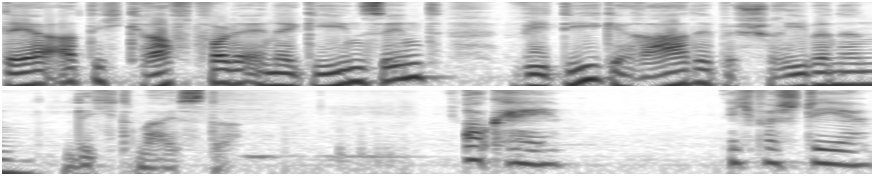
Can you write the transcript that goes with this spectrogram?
derartig kraftvolle Energien sind, wie die gerade beschriebenen Lichtmeister. Okay, ich verstehe.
